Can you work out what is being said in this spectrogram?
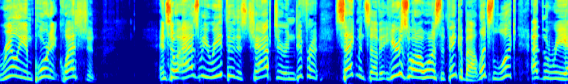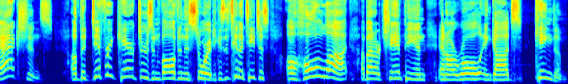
really important question. And so, as we read through this chapter and different segments of it, here's what I want us to think about. Let's look at the reactions of the different characters involved in this story because it's going to teach us a whole lot about our champion and our role in God's kingdom.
